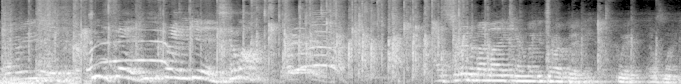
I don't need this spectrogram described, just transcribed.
There he is. To the stage, Mr. Brandy Gibbs. Come on. I'll surrender my mic and my guitar pick. Wait, that was mine.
